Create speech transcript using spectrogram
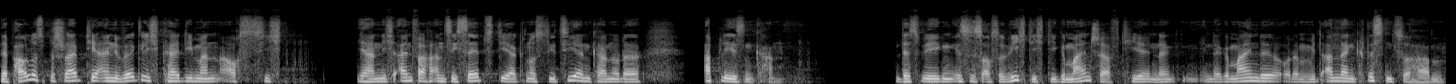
Der Paulus beschreibt hier eine Wirklichkeit, die man auch sich ja nicht einfach an sich selbst diagnostizieren kann oder ablesen kann. Deswegen ist es auch so wichtig, die Gemeinschaft hier in der, in der Gemeinde oder mit anderen Christen zu haben.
